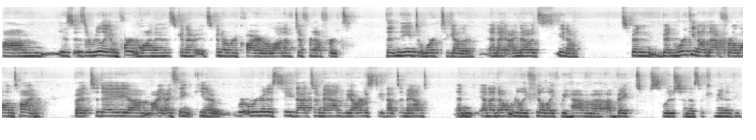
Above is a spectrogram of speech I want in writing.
um, is is a really important one, and it's gonna it's gonna require a lot of different efforts that need to work together. And I, I know it's you know it's been been working on that for a long time, but today um, I, I, think you know we're, we're going to see that demand. We already see that demand, and and I don't really feel like we have a, a baked solution as a community.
